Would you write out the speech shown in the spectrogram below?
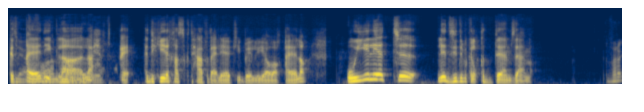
كتبقى هذيك لا لا هذيك هي اللي خاصك تحافظ عليها كيبان ليا واقيلا. وهي اللي. اللي تزيد بك القدام زعما. vrai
